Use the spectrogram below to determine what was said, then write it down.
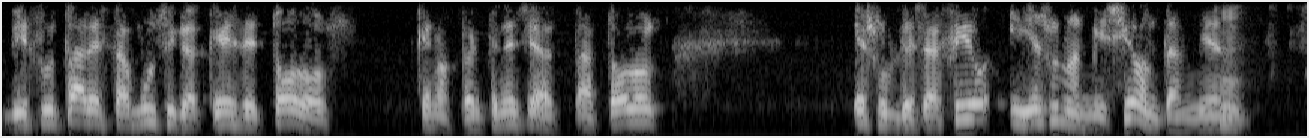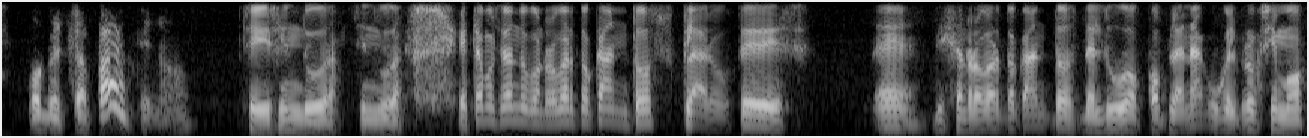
disfrutar esta música que es de todos, que nos pertenece a, todos, es un desafío y es una misión también mm. por nuestra parte, ¿no? Sí, sin duda, sin duda. Estamos hablando con Roberto Cantos, claro, ustedes eh, dicen Roberto Cantos del dúo Coplanacu, que el próximo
